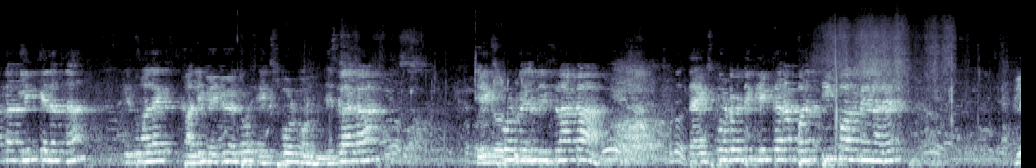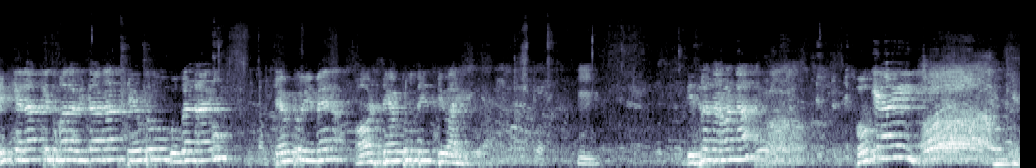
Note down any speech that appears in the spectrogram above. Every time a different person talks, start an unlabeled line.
आता क्लिक केलं ना की तुम्हाला एक खाली मेन्यू येतो एक्सपोर्ट म्हणून. दिसला का? एक्सपोर्ट मेन्यू दिसला का? त्या एक्सपोर्ट वरती क्लिक करा परत तीन कॉलम येणार आहेत. क्लिक केला की तुम्हाला विचारणार save to Google Drive save to email or save to this device दिसलं सर्वांना? हो की नाही? ओके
